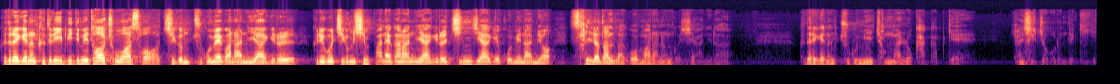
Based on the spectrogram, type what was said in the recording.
그들에게는 그들이 믿음이 더 좋아서 지금 죽음에 관한 이야기를 그리고 지금 심판에 관한 이야기를 진지하게 고민하며 살려달라고 말하는 것이 아니라 그들에게는 죽음이 정말로 가깝게 현실적으로 느끼기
